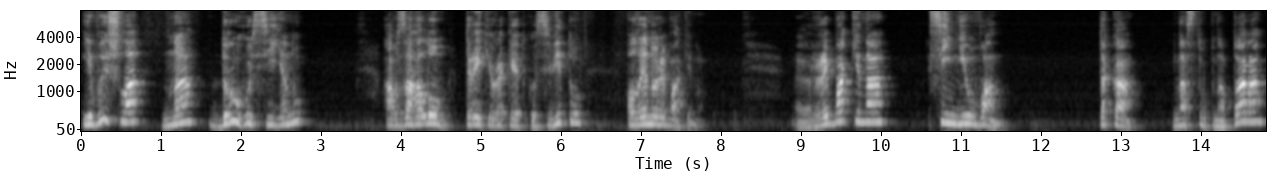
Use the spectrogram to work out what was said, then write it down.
і вийшла на другу сіяну, а взагалом третю ракетку світу Олену Рибакіну. Рибакіна Сінь Ван. Така наступна пара.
